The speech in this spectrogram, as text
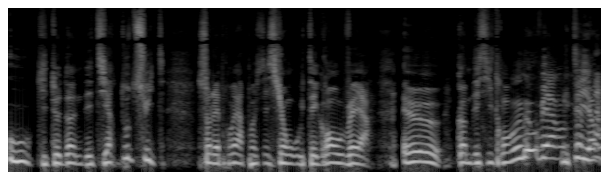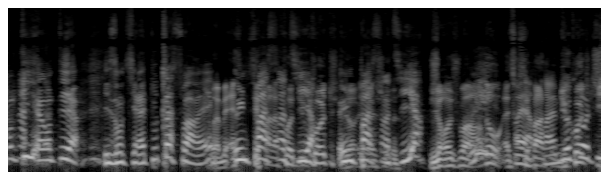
où qui te donne des tirs tout de suite sur les premières possessions où t'es grand ouvert. Et eux, comme des citrons, on est ouvert, on tire, on tire, on tire. Ils ont tiré toute la soirée. Ouais, une passe, la un tir, une passe, je- un tir. Je rejoins. Arnaud. Est-ce que c'est pas un la faute du coach coach, qui,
